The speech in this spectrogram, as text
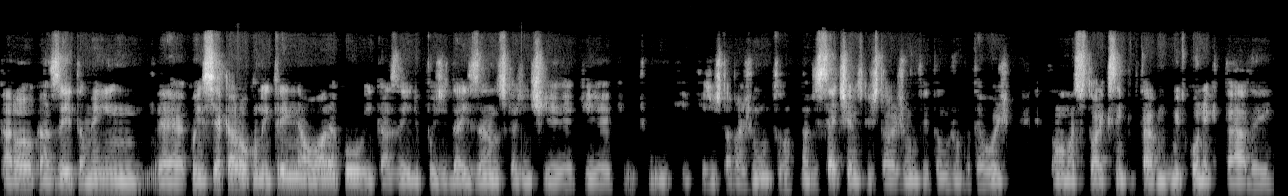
Carol, eu casei também, é, conheci a Carol quando entrei na Oracle e casei depois de 10 anos que a gente que, que, que a gente estava junto, não, de 7 anos que a gente estava junto e estamos juntos até hoje. Então é uma história que sempre está muito conectada aí.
